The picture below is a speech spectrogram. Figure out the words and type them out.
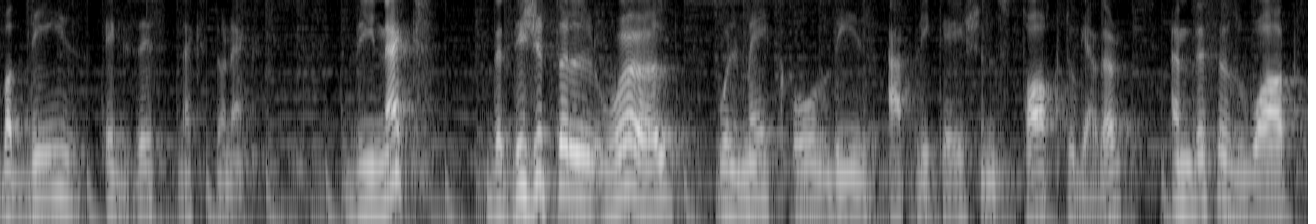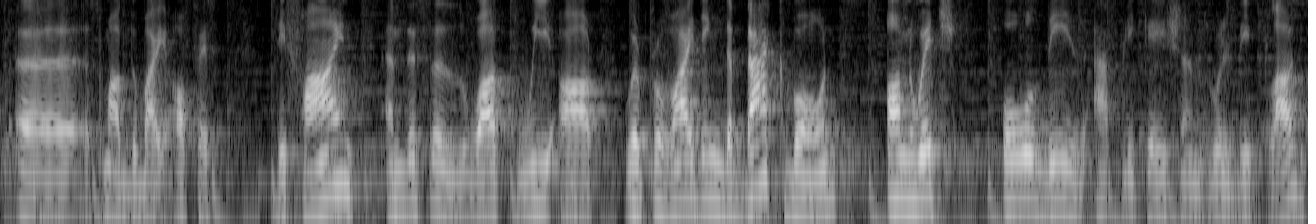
but these exist next to next. The next, the digital world will make all these applications talk together. And this is what uh, Smart Dubai office defined. And this is what we are, we're providing the backbone on which all these applications will be plugged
